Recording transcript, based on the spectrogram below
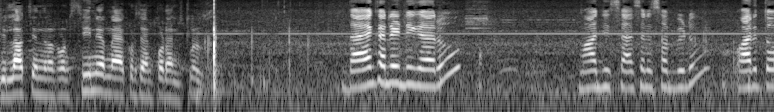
జిల్లాకు చెందినటువంటి సీనియర్ నాయకుడు చనిపోవడానికి దయాకర్ రెడ్డి గారు మాజీ శాసనసభ్యుడు. వారితో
